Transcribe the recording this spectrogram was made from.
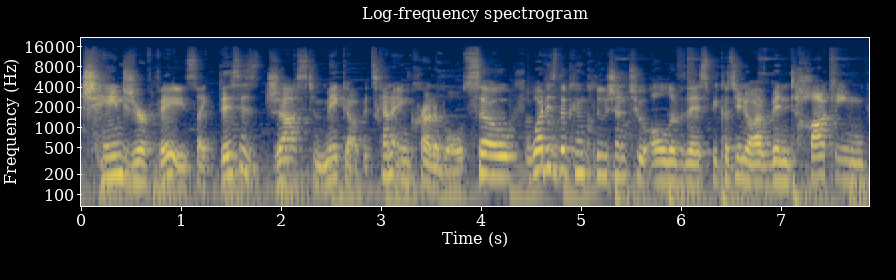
changed your face. Like this is just makeup. It's kind of incredible. So what is the conclusion to all of this? Because you know, I've been talking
